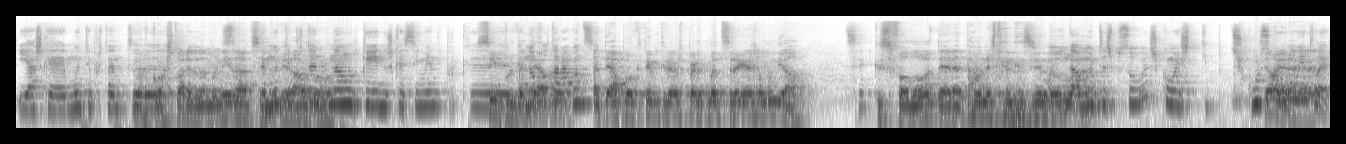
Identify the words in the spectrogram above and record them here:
E acho que é muito importante. Marcou a história da humanidade, Sim, é muito importante alguma. não cair no esquecimento porque, Sim, porque para não até, há voltar a pouco, acontecer. até há pouco tempo estivemos perto de uma terceira guerra mundial. Sim. Que se falou até, era, estava nas tendências em todo ainda há muitas pessoas com este tipo de discurso Então como era- o Hitler.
